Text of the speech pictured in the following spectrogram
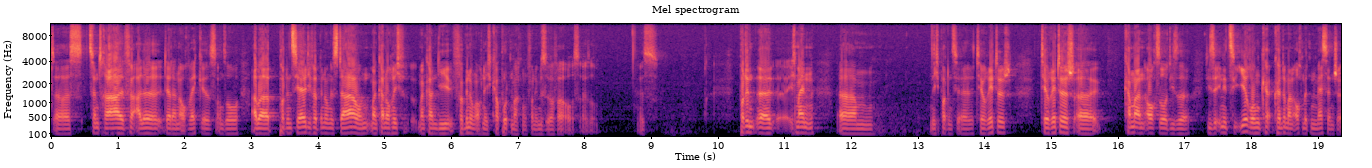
das zentral für alle, der dann auch weg ist und so. Aber potenziell die Verbindung ist da und man kann auch nicht, man kann die Verbindung auch nicht kaputt machen von dem Surfer aus. Also ist äh, ich meine ähm, nicht potenziell, theoretisch theoretisch äh, kann man auch so diese, diese Initiierung könnte man auch mit einem Messenger.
